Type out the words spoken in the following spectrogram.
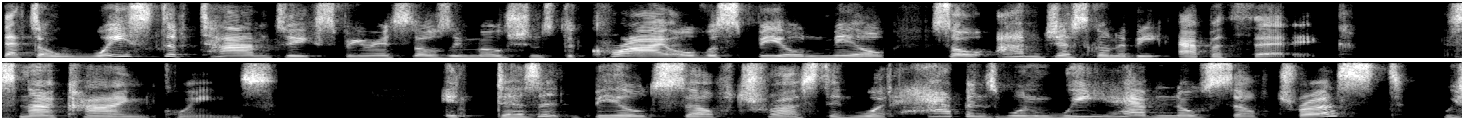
That's a waste of time to experience those emotions, to cry over spilled milk. So I'm just going to be apathetic. It's not kind, queens. It doesn't build self trust. And what happens when we have no self trust we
